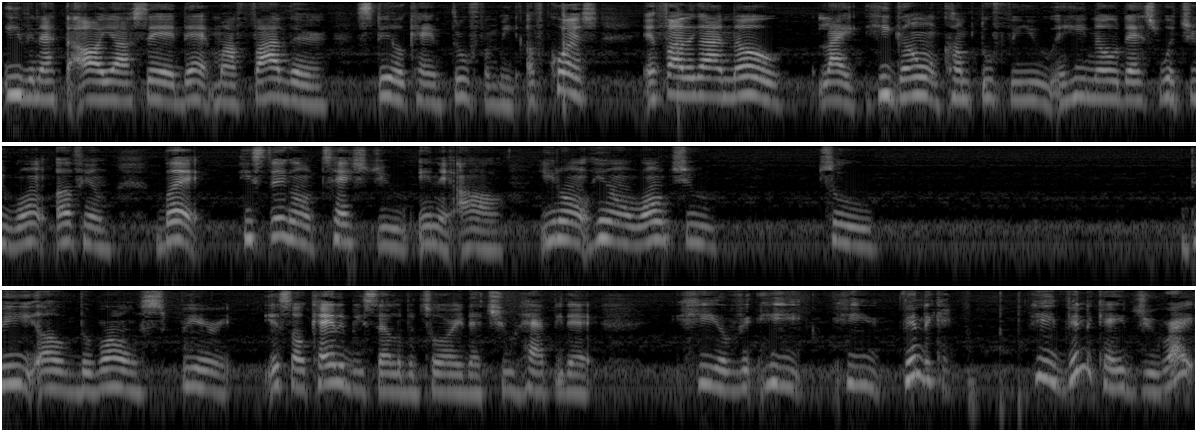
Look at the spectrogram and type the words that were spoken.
even after all y'all said that, my father still came through for me. Of course, and Father God know like he gonna come through for you and he know that's what you want of him, but he's still gonna test you in it all. You don't he don't want you to be of the wrong spirit. It's okay to be celebratory that you happy that he he he vindicate he vindicated you, right?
